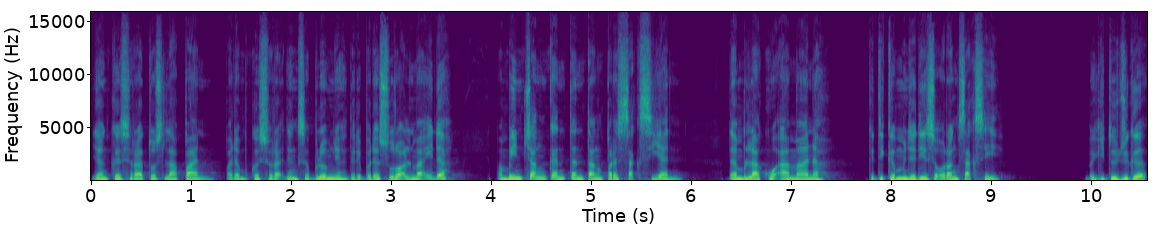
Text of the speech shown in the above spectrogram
yang ke-108 pada muka surat yang sebelumnya daripada surah Al-Maidah membincangkan tentang persaksian dan berlaku amanah ketika menjadi seorang saksi. Begitu juga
